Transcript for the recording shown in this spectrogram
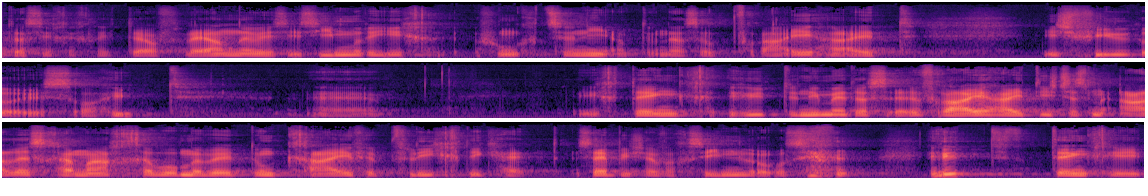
dass ich ein bisschen lernen darf, wie es seinem Reich funktioniert. Und also die Freiheit ist viel größer heute ich denke heute nicht mehr, dass Freiheit ist, dass man alles machen kann, was man will und keine Verpflichtung hat. Das ist einfach sinnlos. heute denke ich,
